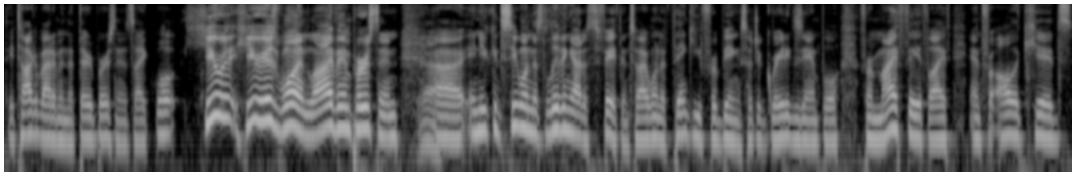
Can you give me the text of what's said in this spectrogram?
they talk about them in the third person. It's like, well, here here is one live in person, Yeah. uh, and you can see one that's living out his faith. And so I want to thank you for being such a great example for my faith life and for all the kids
